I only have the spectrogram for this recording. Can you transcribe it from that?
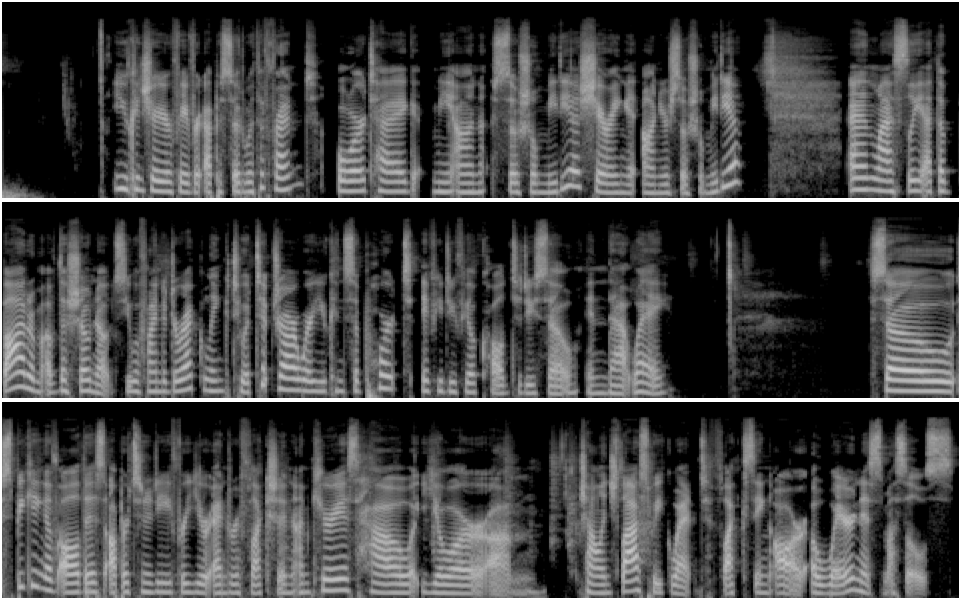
You can share your favorite episode with a friend or tag me on social media, sharing it on your social media. And lastly, at the bottom of the show notes, you will find a direct link to a tip jar where you can support if you do feel called to do so in that way. So, speaking of all this opportunity for year end reflection, I'm curious how your um, challenge last week went, flexing our awareness muscles.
